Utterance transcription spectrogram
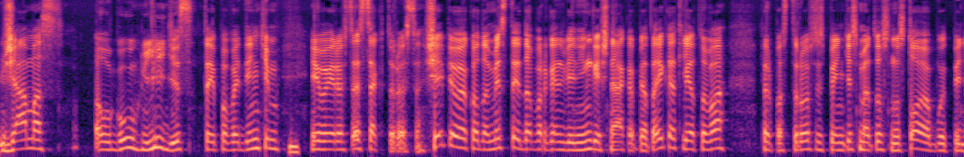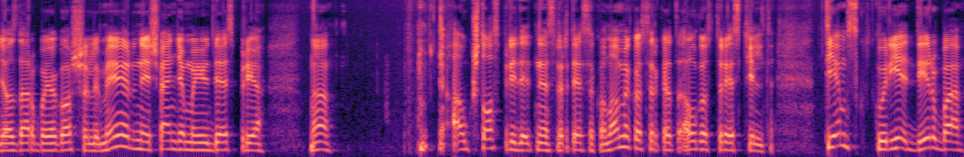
žemas algų lygis, tai pavadinkim, įvairiose sektoriuose. Šiaip jau ekonomistai dabar gan vieningai šneka apie tai, kad Lietuva per pastarosius penkis metus nustojo būti pigios darbo jėgos šalimi ir neišvengiamai judės prie, na, aukštos pridėtinės vertės ekonomikos ir kad algos turės kilti. Tiems, kurie dirba,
